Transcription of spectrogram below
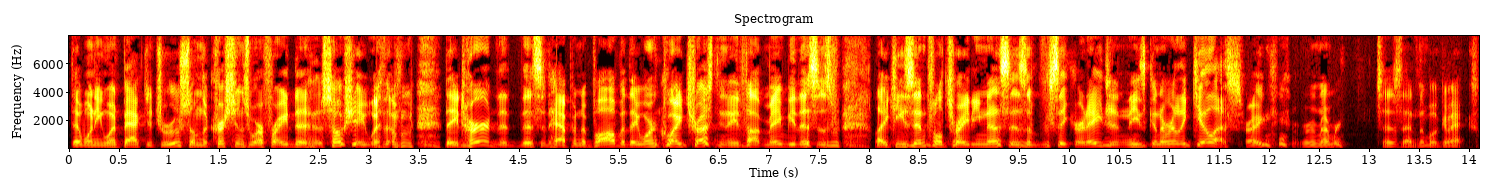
that when he went back to Jerusalem, the Christians were afraid to associate with him. They'd heard that this had happened to Paul, but they weren't quite trusting. They thought maybe this is like he's infiltrating us as a secret agent, and he's going to really kill us. Right? Remember? says that in the book of Acts.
